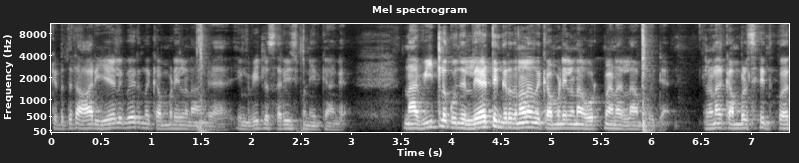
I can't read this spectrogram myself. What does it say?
கிட்டத்தட்ட ஆறு ஏழு பேர் இந்த கம்பெனியில் நாங்கள் எங்கள் வீட்டில் சர்வீஸ் பண்ணியிருக்காங்க. நான் வீட்டில் கொஞ்சம் லேட்டுங்கிறதுனால அந்த கம்பெனியில் நான் ஒர்க் மேனாக எல்லாம் போயிட்டேன். இல்லைனா கம்பல்சரி இந்த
